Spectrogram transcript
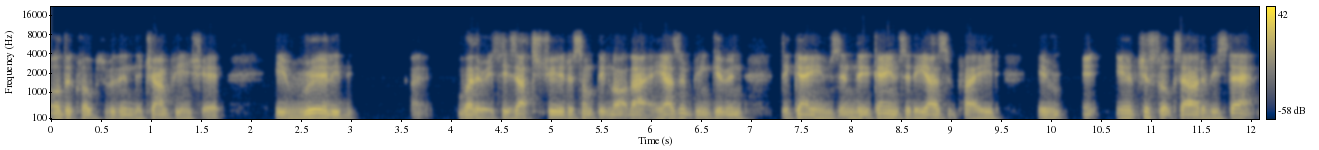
other clubs within the championship, he really, uh, whether it's his attitude or something like that, he hasn't been given the games. And the games that he has played, it, it, it just looks out of his depth.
